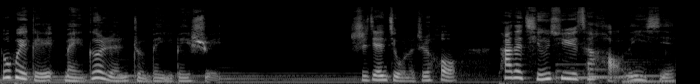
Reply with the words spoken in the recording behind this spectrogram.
都会给每个人准备一杯水。时间久了之后，他的情绪才好了一些。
